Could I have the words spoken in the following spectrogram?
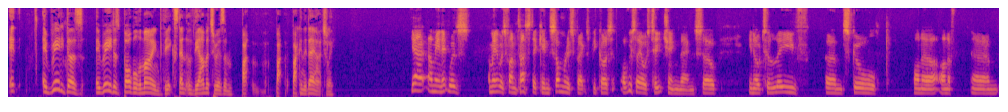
it, it really does. It really does boggle the mind the extent of the amateurism back back back in the day. Actually. Yeah, I mean it was. I mean it was fantastic in some respects because obviously I was teaching then, so you know to leave um, school on a on a um,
